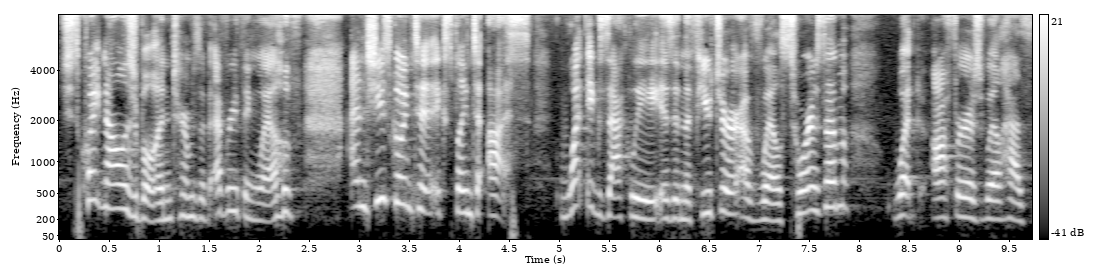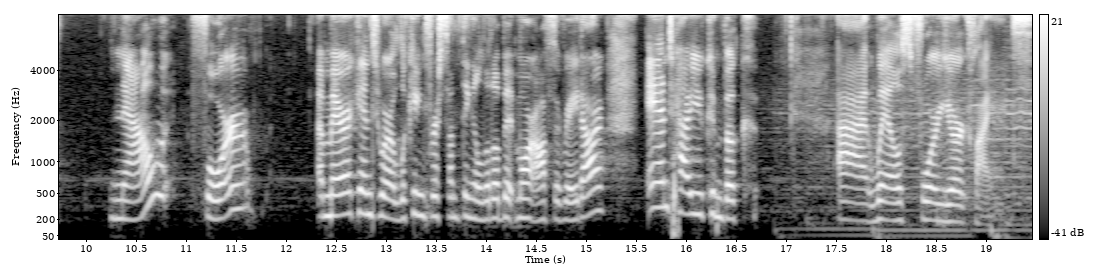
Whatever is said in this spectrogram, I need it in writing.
she's quite knowledgeable in terms of everything Wales. And she's going to explain to us what exactly is in the future of Wales tourism, what offers Wales has now for Americans who are looking for something a little bit more off the radar, and how you can book uh, Wales for your clients.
